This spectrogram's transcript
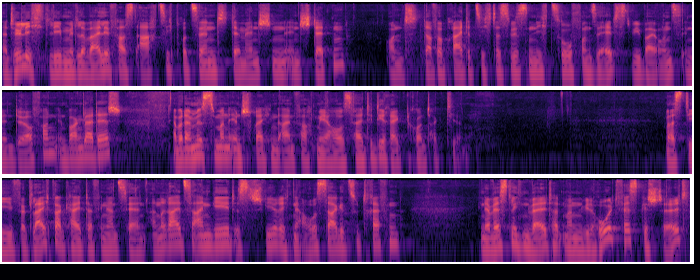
Natürlich leben mittlerweile fast 80 Prozent der Menschen in Städten und da verbreitet sich das Wissen nicht so von selbst wie bei uns in den Dörfern in Bangladesch. Aber dann müsste man entsprechend einfach mehr Haushalte direkt kontaktieren. Was die Vergleichbarkeit der finanziellen Anreize angeht, ist es schwierig, eine Aussage zu treffen. In der westlichen Welt hat man wiederholt festgestellt,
